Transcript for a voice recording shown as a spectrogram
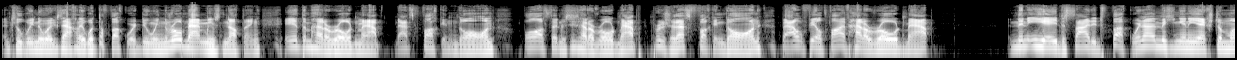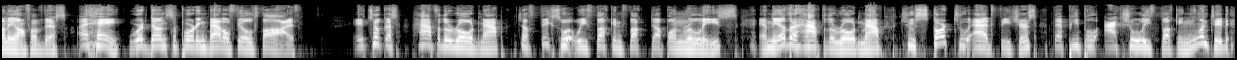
until we know exactly what the fuck we're doing. The roadmap means nothing. Anthem had a roadmap. That's fucking gone. Fallout 76 had a roadmap. Pretty sure that's fucking gone. Battlefield 5 had a roadmap. And then EA decided, fuck, we're not making any extra money off of this. Uh, hey, we're done supporting Battlefield 5. It took us half of the roadmap to fix what we fucking fucked up on release, and the other half of the roadmap to start to add features that people actually fucking wanted,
